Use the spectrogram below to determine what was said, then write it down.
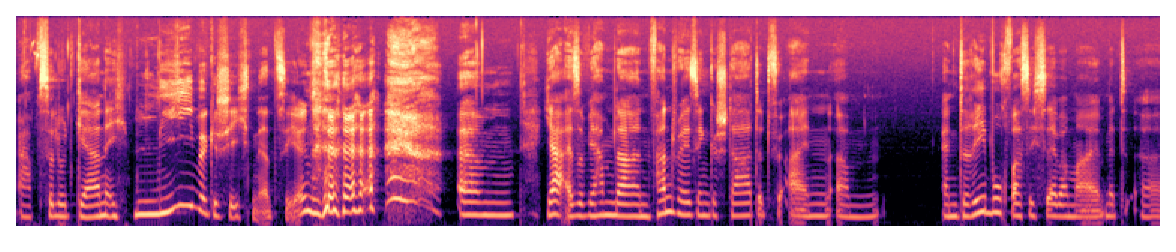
Absolut gerne. Ich liebe Geschichten erzählen. ähm, ja, also wir haben da ein Fundraising gestartet für ein, ähm, ein Drehbuch, was ich selber mal mit äh,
